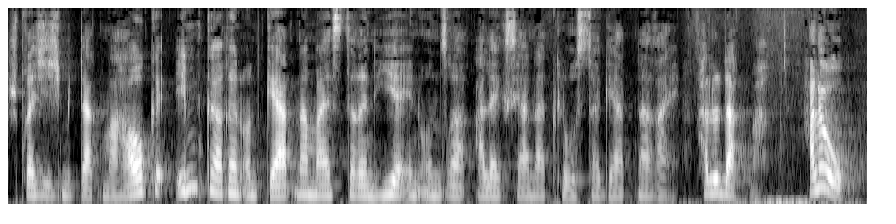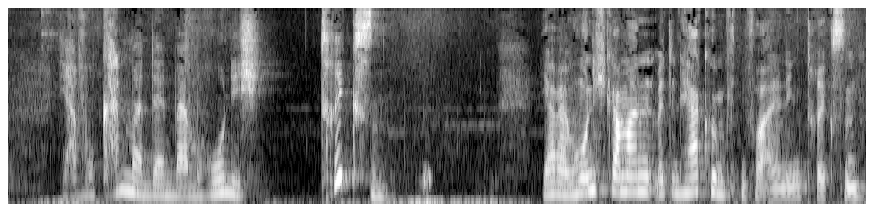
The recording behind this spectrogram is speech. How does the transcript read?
spreche ich mit Dagmar Hauke, Imkerin und Gärtnermeisterin hier in unserer Alexianer Klostergärtnerei. Hallo Dagmar. Hallo. Ja, wo kann man denn beim Honig tricksen? Ja, beim Honig kann man mit den Herkünften vor allen Dingen tricksen.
